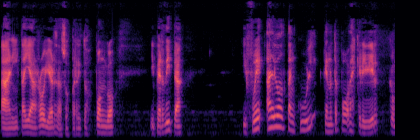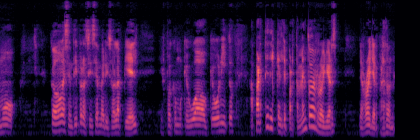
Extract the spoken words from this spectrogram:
a Anita y a Rogers, a sus perritos Pongo y Perdita. Y fue algo tan cool que no te puedo describir cómo, cómo me sentí, pero sí se me erizó la piel. Y fue como que, wow, qué bonito. Aparte de que el departamento de Rogers, de Roger, perdón,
